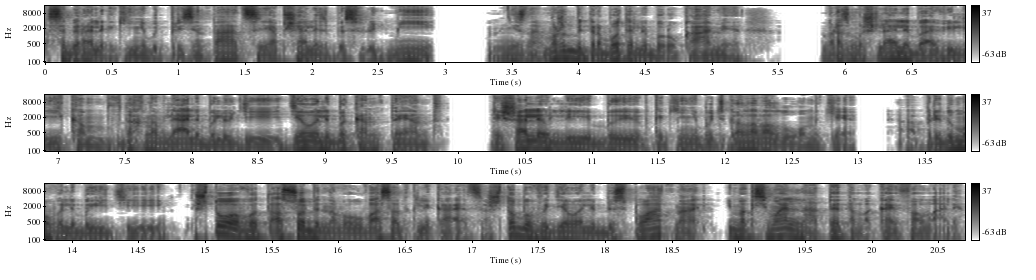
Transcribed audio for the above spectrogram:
собирали какие-нибудь презентации, общались бы с людьми, не знаю, может быть, работали бы руками, размышляли бы о великом, вдохновляли бы людей, делали бы контент, решали ли бы какие-нибудь головоломки, а, придумывали бы идеи. Что вот особенного у вас откликается? Что бы вы делали бесплатно и максимально от этого кайфовали?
